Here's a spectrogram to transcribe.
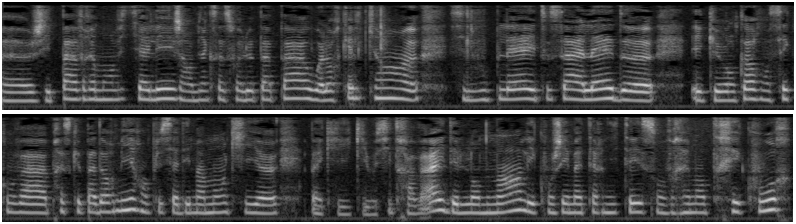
euh, j'ai pas vraiment envie d'y aller, j'aimerais bien que ça soit le papa ou alors quelqu'un s'il vous plaît et tout ça à l'aide et que encore on sait qu'on va presque pas dormir. En plus il y a des mamans qui, bah, qui qui aussi travaillent dès le lendemain. Les congés maternité sont vraiment très courts.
